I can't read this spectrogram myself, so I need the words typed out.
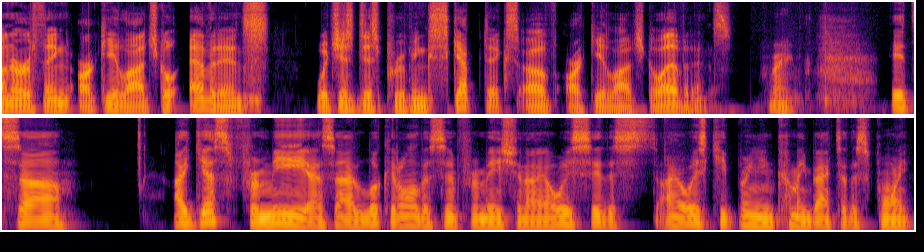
unearthing archaeological evidence, which is disproving skeptics of archaeological evidence. Right. It's, uh, I guess for me, as I look at all this information, I always say this, I always keep bringing, coming back to this point.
